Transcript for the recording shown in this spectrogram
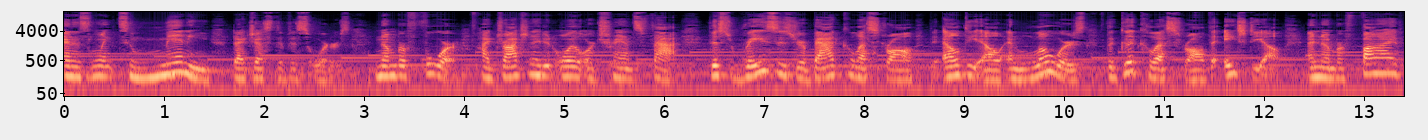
and is linked to many digestive disorders. Number four, hydrogenated oil or trans fat. This raises your bad cholesterol, the LDL, and lowers the good cholesterol, the HDL. And number five,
